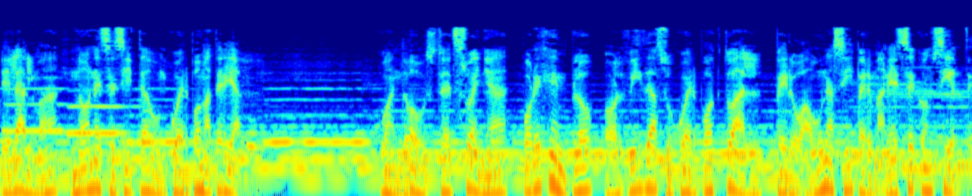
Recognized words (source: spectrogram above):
el alma, no necesita un cuerpo material. Cuando usted sueña, por ejemplo, olvida su cuerpo actual, pero aún así permanece consciente.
